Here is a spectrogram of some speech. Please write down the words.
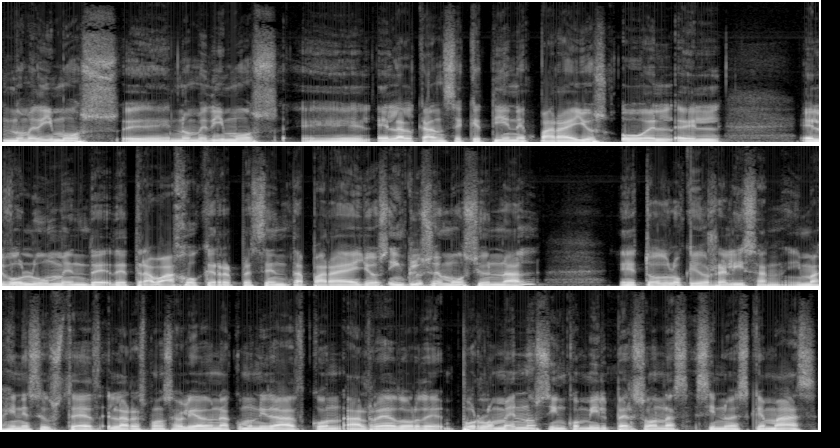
no medimos, no medimos el alcance que tiene para ellos o el, el volumen de, trabajo que representa para ellos, incluso emocional, eh, todo lo que ellos realizan. Imagínese usted la responsabilidad de una comunidad con alrededor de por lo menos 5 mil personas, si no es que más.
